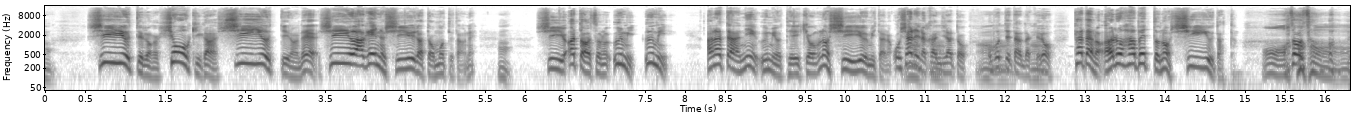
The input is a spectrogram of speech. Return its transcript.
うん。CU っていうのが表記が CU っていうので CU アゲインの CU だと思ってたのね、うん。CU あとはその海海あなたに海を提供の CU みたいなおしゃれな感じだと思ってたんだけどただのアルファベットの CU だったそうそ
